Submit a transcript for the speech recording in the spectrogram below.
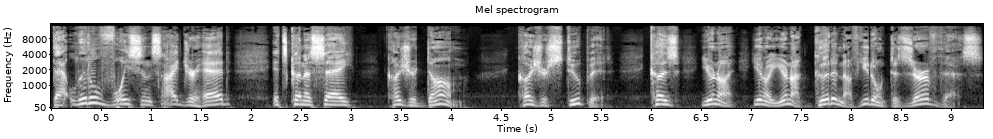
That little voice inside your head, it's going to say, Because you're dumb, because you're stupid, because you're not, you know, you're not good enough. You don't deserve this.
